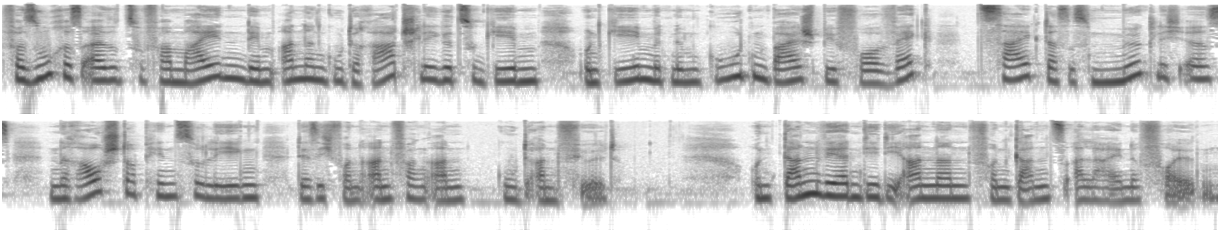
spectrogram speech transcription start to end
Versuche es also zu vermeiden, dem anderen gute Ratschläge zu geben und geh mit einem guten Beispiel vorweg, zeig, dass es möglich ist, einen Rauchstopp hinzulegen, der sich von Anfang an gut anfühlt. Und dann werden dir die anderen von ganz alleine folgen.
